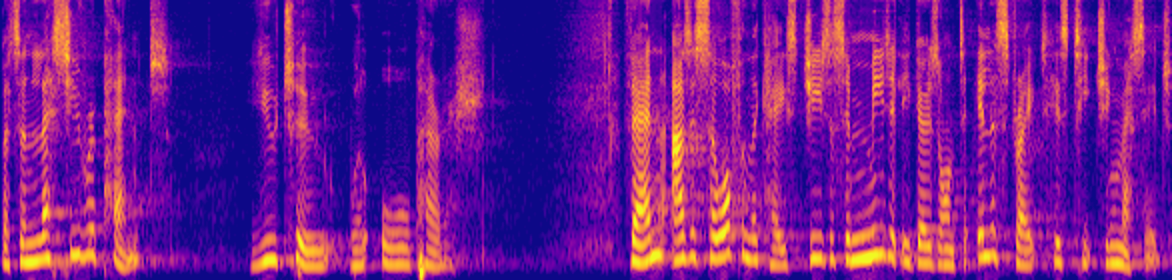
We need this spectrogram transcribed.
but unless you repent, you too will all perish. Then, as is so often the case, Jesus immediately goes on to illustrate his teaching message,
